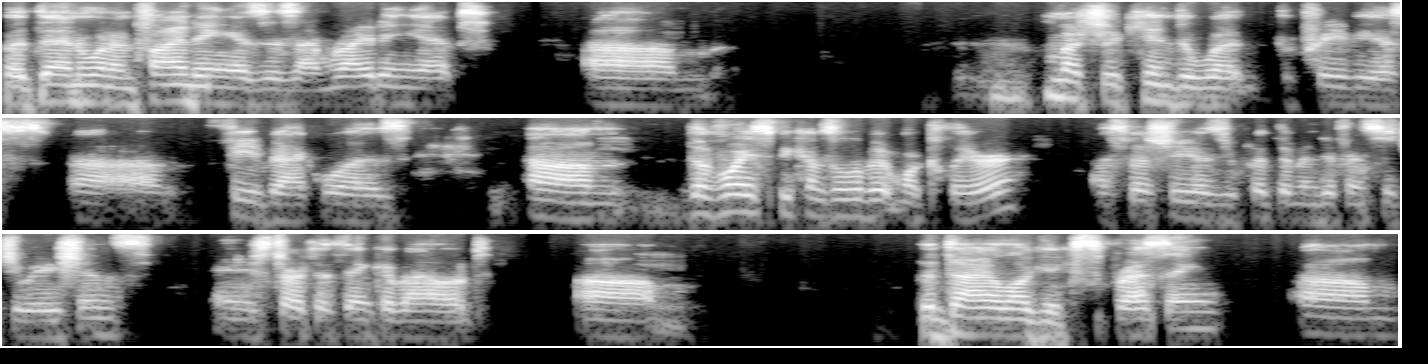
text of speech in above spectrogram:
but then what I'm finding is, as I'm writing it, um, much akin to what the previous uh, feedback was, um, the voice becomes a little bit more clearer, especially as you put them in different situations and you start to think about um, the dialogue expressing um,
